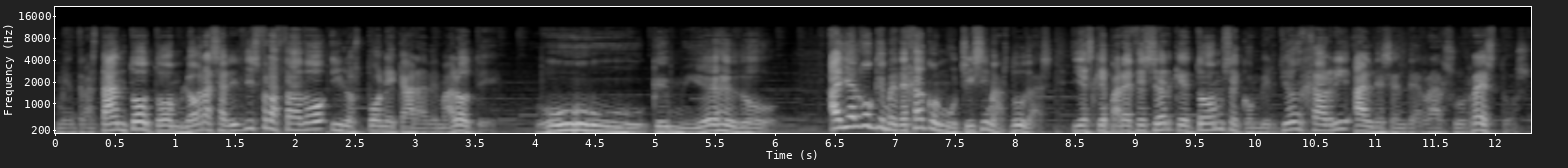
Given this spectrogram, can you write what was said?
Mientras tanto, Tom logra salir disfrazado y los pone cara de malote. ¡Uh! ¡Qué miedo! Hay algo que me deja con muchísimas dudas, y es que parece ser que Tom se convirtió en Harry al desenterrar sus restos.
